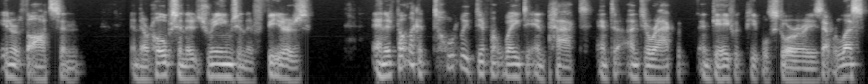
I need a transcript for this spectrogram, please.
inner thoughts and and their hopes and their dreams and their fears. And it felt like a totally different way to impact and to interact with, engage with people's stories that were less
